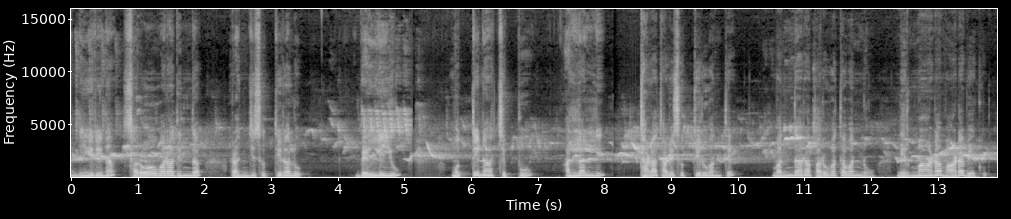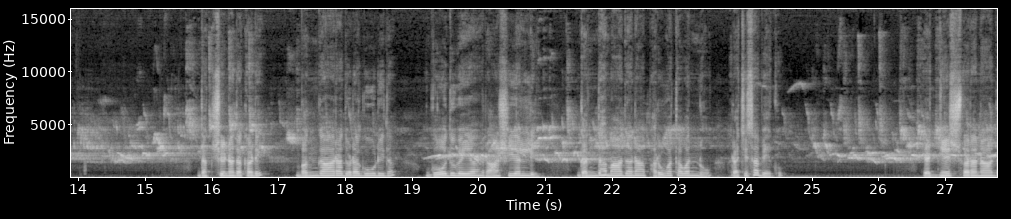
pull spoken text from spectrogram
ನೀರಿನ ಸರೋವರದಿಂದ ರಂಜಿಸುತ್ತಿರಲು ಬೆಳ್ಳಿಯು ಮುತ್ತಿನ ಚಿಪ್ಪು ಅಲ್ಲಲ್ಲಿ ಥಳಥಳಿಸುತ್ತಿರುವಂತೆ ಮಂದರ ಪರ್ವತವನ್ನು ನಿರ್ಮಾಣ ಮಾಡಬೇಕು. ದಕ್ಷಿಣದ ಕಡೆ ಬಂಗಾರದೊಡಗೂಡಿದ ಗೋಧುವೆಯ ರಾಶಿಯಲ್ಲಿ ಗಂಧಮಾದನ ಪರ್ವತವನ್ನು ರಚಿಸಬೇಕು. ಯಜ್ಞೇಶ್ವರನಾದ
